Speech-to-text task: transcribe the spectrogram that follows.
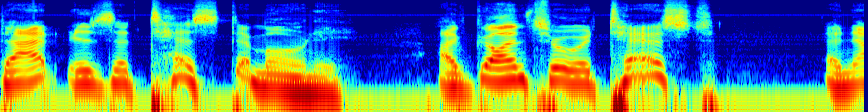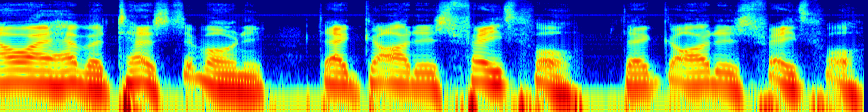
that is a testimony. I've gone through a test and now I have a testimony. that God is faithful, that God is faithful.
